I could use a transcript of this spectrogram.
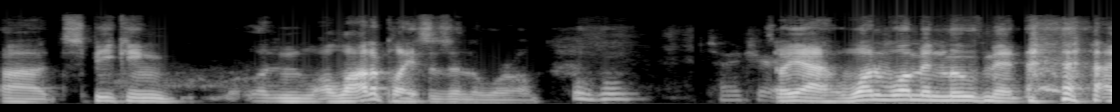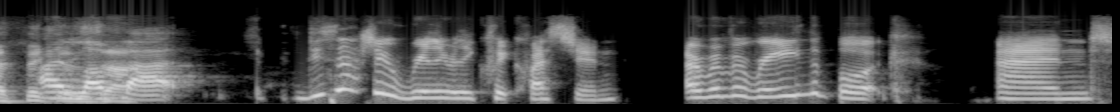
uh, speaking in a lot of places in the world. Mhm. So. So yeah, one woman movement. I think I is, love uh, that. This is actually a really, really quick question. I remember reading the book and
